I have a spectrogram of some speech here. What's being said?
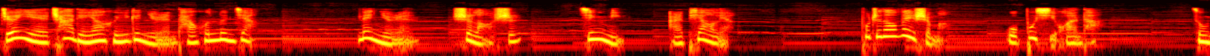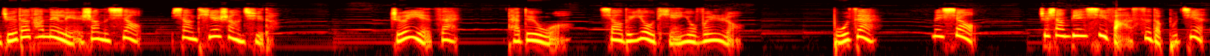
哲野差点要和一个女人谈婚论嫁。那女人是老师，精明而漂亮。不知道为什么，我不喜欢她，总觉得她那脸上的笑像贴上去的。哲野在，他对我笑得又甜又温柔；不在，那笑就像变戏法似的不见。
